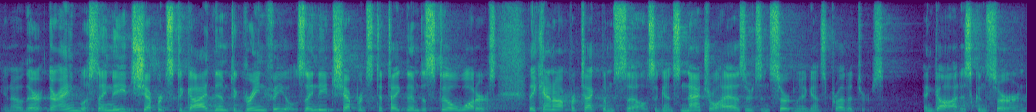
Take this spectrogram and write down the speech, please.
You know, they're, they're aimless. They need shepherds to guide them to green fields. They need shepherds to take them to still waters. They cannot protect themselves against natural hazards and certainly against predators. And God is concerned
